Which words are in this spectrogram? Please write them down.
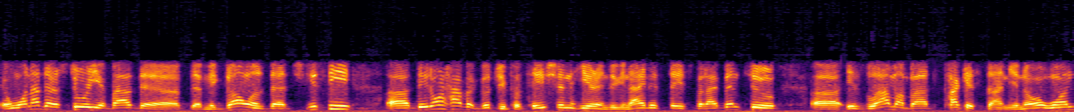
And one other story about the, the McDonald's that, you see, uh, they don't have a good reputation here in the United States, but I've been to uh, Islamabad, Pakistan, you know, one,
